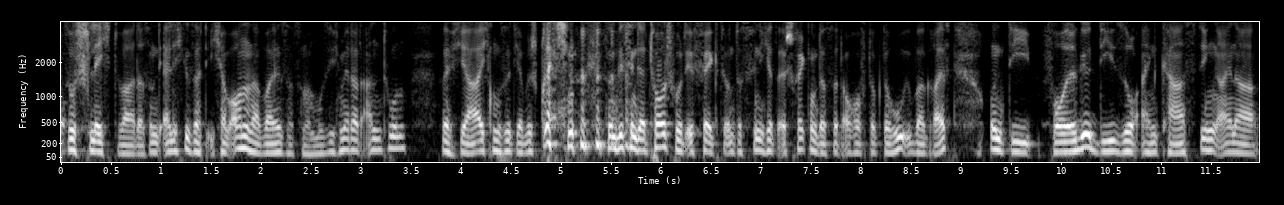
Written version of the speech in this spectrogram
So schlecht war das und ehrlich gesagt, ich habe auch noch eine Weile gesagt, muss ich mir das antun? Sag ich, ja, ich muss es ja besprechen. so ein bisschen der Torchwood-Effekt und das finde ich jetzt erschreckend, dass das auch auf Dr. Who übergreift. Und die Folge, die so ein Casting einer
